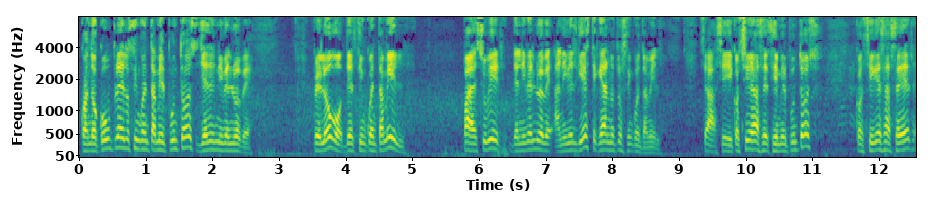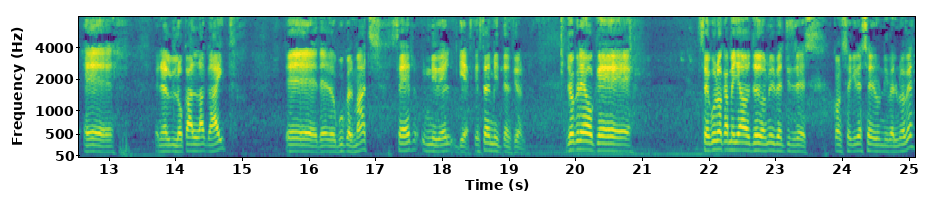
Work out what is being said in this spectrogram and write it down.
Cuando cumple los 50.000 puntos ya eres nivel 9. Pero luego del 50.000 para subir del nivel 9 a nivel 10 te quedan otros 50.000. O sea, si consigues hacer 100.000 puntos, consigues hacer eh, en el local guide eh, de Google Maps ser un nivel 10. Esta es mi intención. Yo creo que seguro que a mediados de 2023 conseguiré ser un nivel 9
